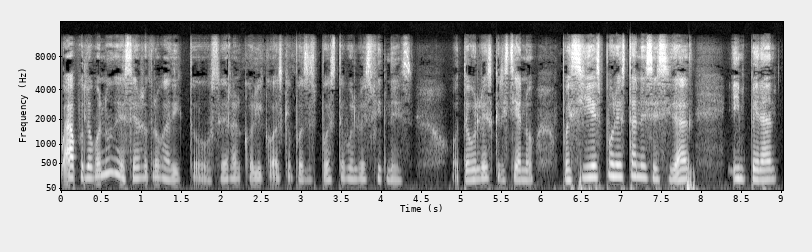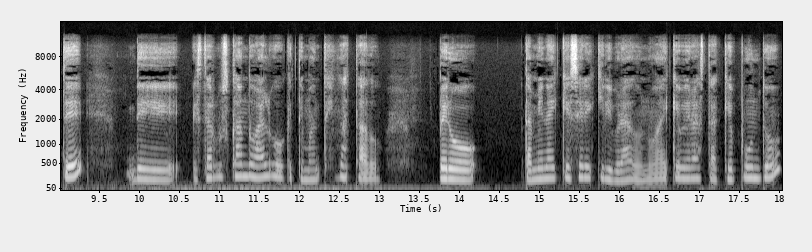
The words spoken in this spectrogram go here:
ah, pues lo bueno de ser drogadicto o ser alcohólico es que pues después te vuelves fitness o te vuelves cristiano. Pues sí, es por esta necesidad imperante de estar buscando algo que te mantenga atado. Pero también hay que ser equilibrado, ¿no? Hay que ver hasta qué punto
